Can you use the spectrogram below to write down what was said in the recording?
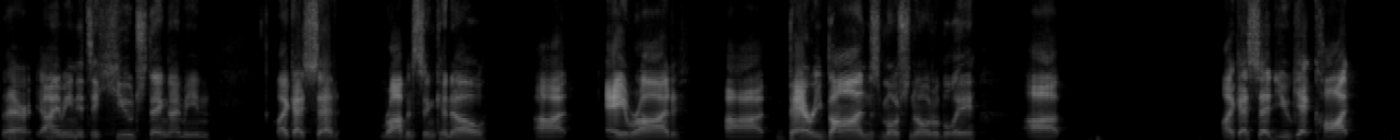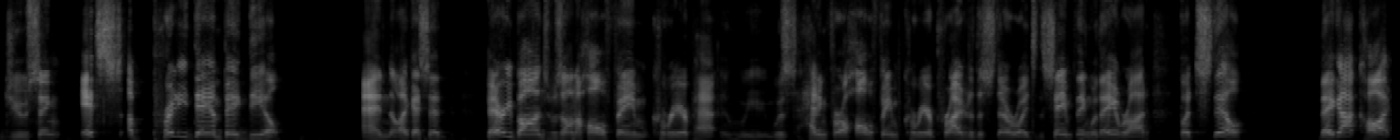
there. I mean, it's a huge thing. I mean, like I said, Robinson Cano, uh, A Rod, uh, Barry Bonds, most notably. Uh, like I said, you get caught juicing, it's a pretty damn big deal. And like I said, Barry Bonds was on a Hall of Fame career path, was heading for a Hall of Fame career prior to the steroids. The same thing with A Rod, but still, they got caught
